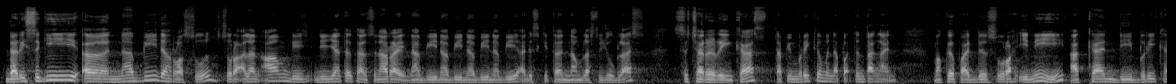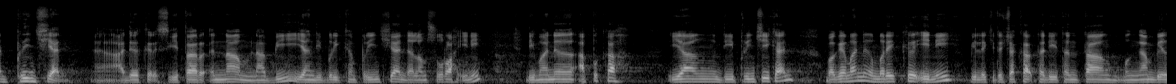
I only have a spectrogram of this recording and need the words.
dari segi uh, nabi dan rasul surah al-an'am dinyatakan senarai nabi nabi nabi nabi ada sekitar 16 17 secara ringkas tapi mereka mendapat tentangan maka pada surah ini akan diberikan perincian ada sekitar 6 nabi yang diberikan perincian dalam surah ini di mana apakah yang diperincikan bagaimana mereka ini bila kita cakap tadi tentang mengambil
